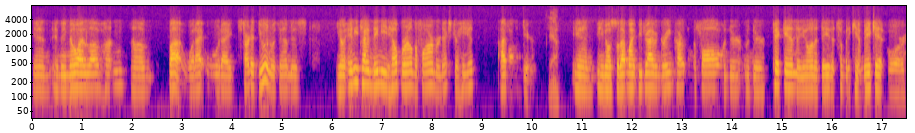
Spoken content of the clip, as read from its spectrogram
and and they know I love hunting. Um, but what I what I started doing with them is, you know, anytime they need help around the farm or an extra hand, I volunteer. Yeah. And you know so that might be driving grain cart in the fall when they're when they're picking you know on a day that somebody can't make it or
